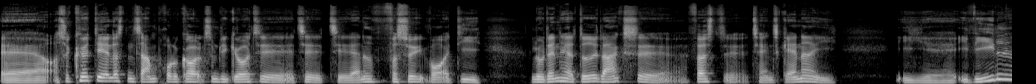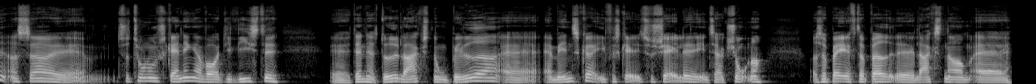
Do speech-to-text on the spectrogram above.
Øh, og så kørte de ellers den samme protokol, som de gjorde til, til, til et andet forsøg, hvor de lå den her døde laks øh, først øh, tage en scanner i, i, øh, i hvile, og så, øh, så tog nogle scanninger, hvor de viste øh, den her døde laks nogle billeder af, af mennesker i forskellige sociale interaktioner, og så bagefter bad øh, laksen om at,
